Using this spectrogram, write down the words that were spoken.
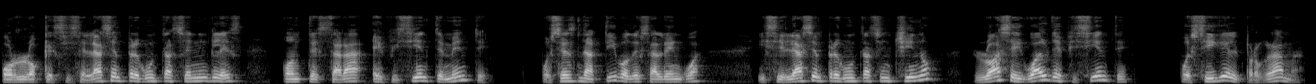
por lo que si se le hacen preguntas en inglés, contestará eficientemente, pues es nativo de esa lengua, y si le hacen preguntas en chino, lo hace igual de eficiente, pues sigue el programa.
